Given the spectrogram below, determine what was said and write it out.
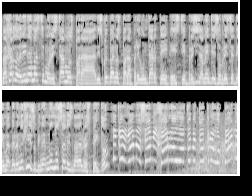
Mahabda, nada más te molestamos para, discúlpanos, para preguntarte, este, precisamente sobre este tema, pero no quieres opinar, no, no sabes nada al respecto. Es que yo no sé, mi jarro, ¿qué me están preguntando?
